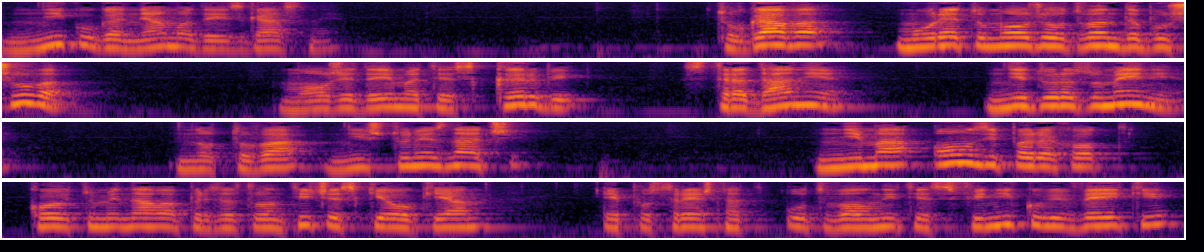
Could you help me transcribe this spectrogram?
никога няма да изгасне. Тогава морето може отвън да бушува. Може да имате скърби, страдания, недоразумения, но това нищо не значи. Нима онзи параход, който минава през Атлантическия океан, е посрещнат от вълните с финикови вейки?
